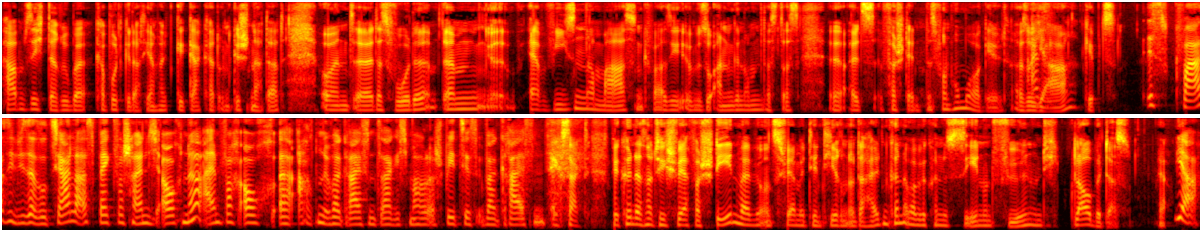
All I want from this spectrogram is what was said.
haben sich darüber kaputt gedacht. Die haben halt gegackert und geschnattert. Und äh, das wurde ähm, erwiesenermaßen quasi äh, so angenommen, dass das äh, als Verständnis Verständnis von Humor gilt. Also, also ja, gibt's ist quasi dieser soziale Aspekt wahrscheinlich auch, ne? Einfach auch äh, artenübergreifend, sage ich mal, oder speziesübergreifend. Exakt. Wir können das natürlich schwer verstehen, weil wir uns schwer mit den Tieren unterhalten können, aber wir können es sehen und fühlen und ich glaube das. Ja. ja,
